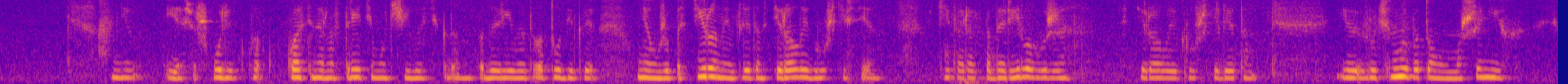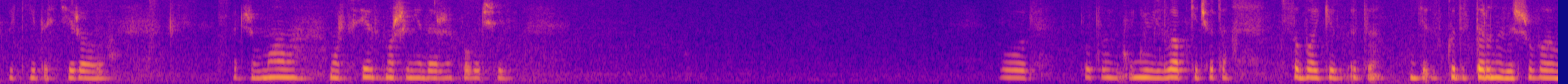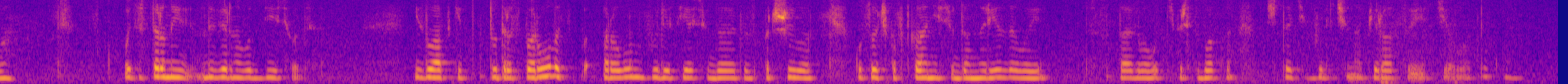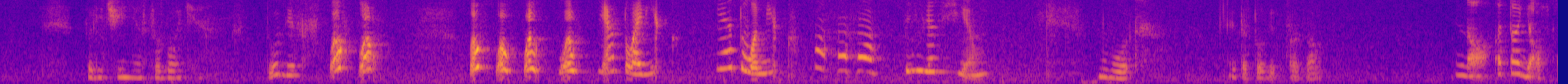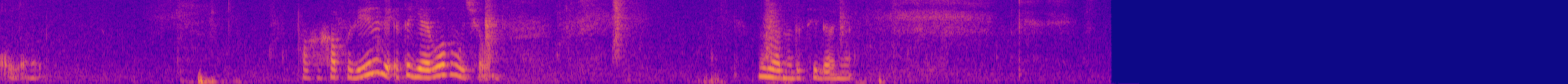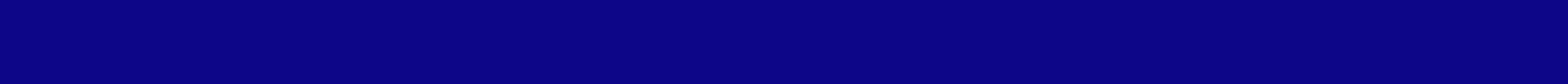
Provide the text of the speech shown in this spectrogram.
Мне я еще в школе, в классе, наверное, в третьем училась, когда она подарила этого Тобика. У меня уже постиранные, летом стирала игрушки все. Какие-то подарила уже, стирала игрушки летом. И вручную потом в машине их какие-то стирала. Отжимала. Может, все в машине даже по. Вот. Тут у нее из лапки что-то собаки это с какой-то стороны зашивала какой-то стороны, наверное, вот здесь вот из лапки тут распоролась, поролон вылез, я сюда это подшила, кусочков ткани сюда нарезала и ставила. Вот теперь собака, читайте, вылечена, операцию и сделала такую. По лечению собаки. Тобик. Вау, вау. Вау, вау, вау, вау. Я Тобик. Я Тобик. Привет всем. Ну вот. Это Тобик сказал. Да, это я сказала. Ха-ха-ха, поверили? Это я его озвучила. Ну ладно, до свидания.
